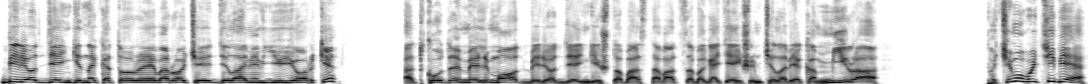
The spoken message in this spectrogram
берет деньги, на которые ворочает делами в Нью-Йорке? Откуда Мельмот берет деньги, чтобы оставаться богатейшим человеком мира? Почему бы тебе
